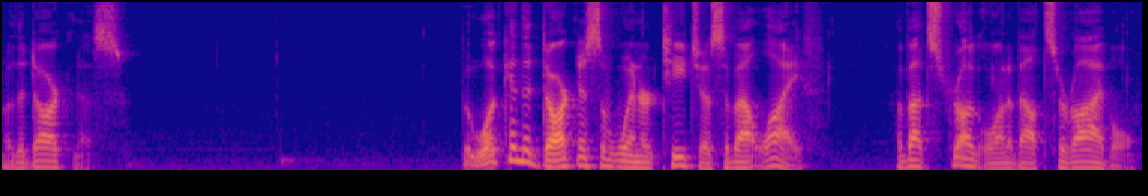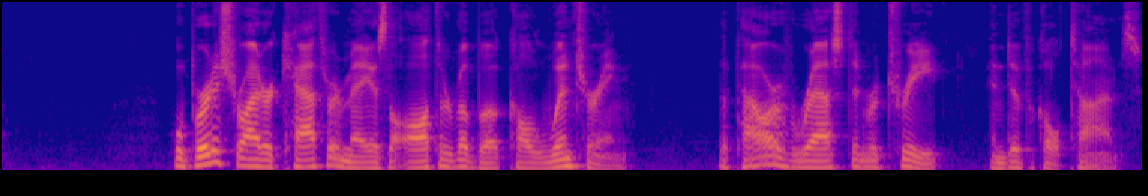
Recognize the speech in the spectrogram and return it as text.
or the darkness. But what can the darkness of winter teach us about life, about struggle, and about survival? Well, British writer Katherine May is the author of a book called Wintering The Power of Rest and Retreat in Difficult Times.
